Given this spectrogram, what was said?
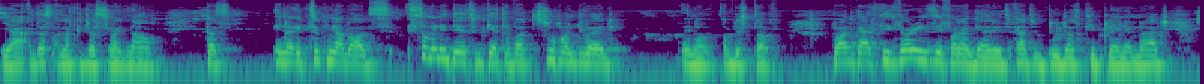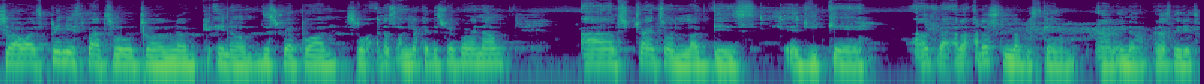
Yeah, I just unlocked it just right now because you know it took me about so many days to get about 200 you know of this stuff. But guys it's very easy for I get it I had to do just keep playing a match. So I was playing this battle to unlock you know this weapon. So I just unlocked this weapon right now and I'm trying to unlock this HVK I just like I just love this game and you know I just need it.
